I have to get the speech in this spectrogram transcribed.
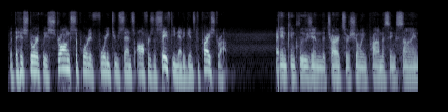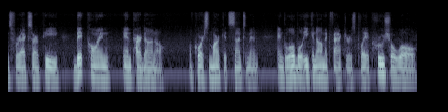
but the historically strong support at 42 cents offers a safety net against a price drop. In conclusion, the charts are showing promising signs for XRP, Bitcoin, and Cardano. Of course, market sentiment and global economic factors play a crucial role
